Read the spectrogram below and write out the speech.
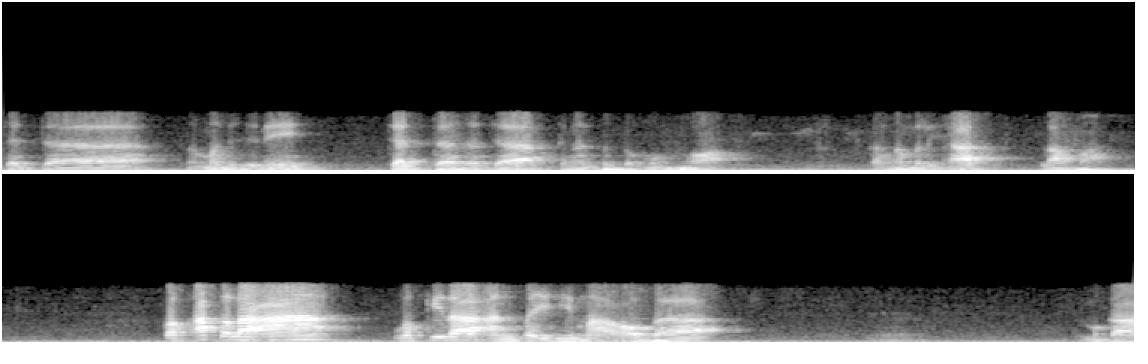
jada. Namun di sini jada saja dengan bentuk mufrad. Karena melihat lafaz. Qad aqla'a wa kila an roba. Maka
